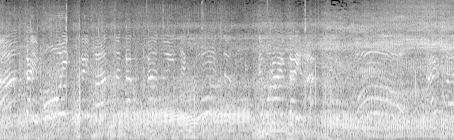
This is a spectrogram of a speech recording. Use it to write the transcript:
3回、もう1回真ん中貫いて、ゴールだ、行ってもらいたい。あ、ゴー、入るぞ。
